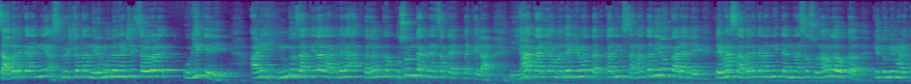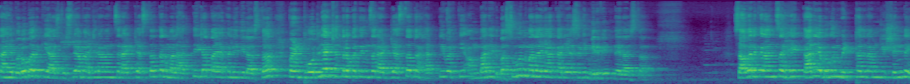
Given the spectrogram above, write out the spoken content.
सावरकरांनी अस्पृश्यता निर्मूलनाची चळवळ उभी केली. आणि हिंदू जातीला लागलेला हा कलंक पुसून टाकण्याचा प्रयत्न केला. ह्या कार्यामध्ये जेव्हा तत्कालीन सनातनी लोक आढळले तेव्हा सावरकरांनी त्यांना असं सुनावलं होतं की तुम्ही म्हणता हे बरोबर की आज दुसऱ्या बाजीरावांचं राज्य असतं तर मला हत्तीच्या पायाखाली दिलं असतं पण थोरल्या छत्रपतींचं राज्य असतं तर हत्तीवरती अंबारीत बसवून मला या कार्यासाठी मिरवीत नेलं असतं. सावरकरांचं हे कार्य बघून विठ्ठलरामजी शिंदे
